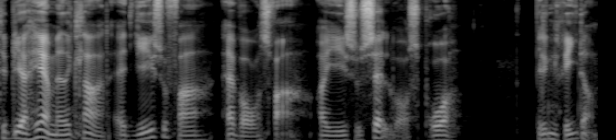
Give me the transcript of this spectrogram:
Det bliver hermed klart, at Jesu far er vores far, og Jesus selv vores bror. Hvilken rigdom!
